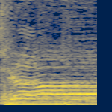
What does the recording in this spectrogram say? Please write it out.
刚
